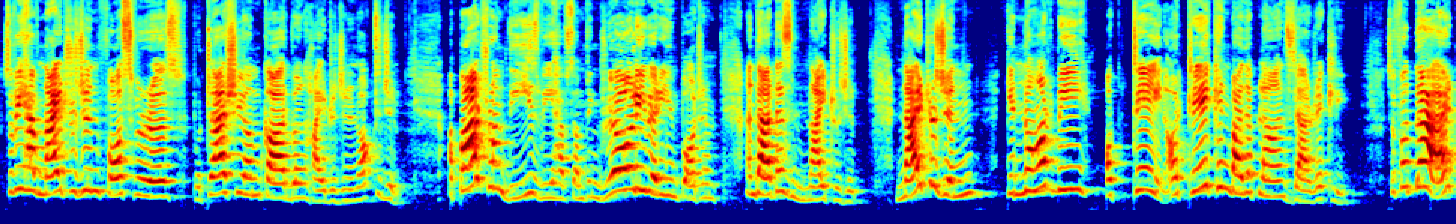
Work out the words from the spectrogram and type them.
So, we have nitrogen, phosphorus, potassium, carbon, hydrogen and oxygen. Apart from these, we have something really very important and that is nitrogen. Nitrogen cannot be obtained or taken by the plants directly. So for that,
